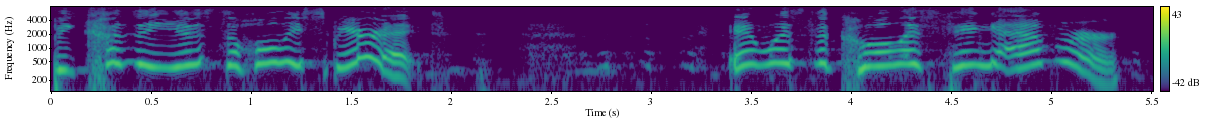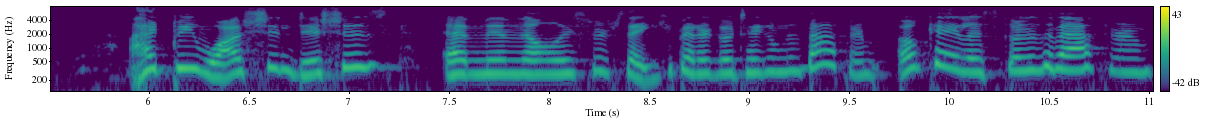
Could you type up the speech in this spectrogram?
Because they used the Holy Spirit. it was the coolest thing ever. I'd be washing dishes, and then the Holy Spirit say, You better go take them to the bathroom. Okay, let's go to the bathroom.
